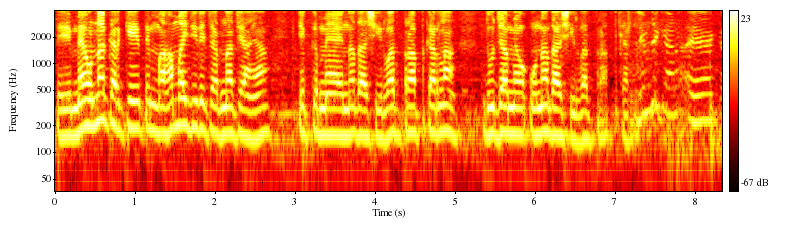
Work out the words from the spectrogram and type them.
ਤੇ ਮੈਂ ਉਹਨਾਂ ਕਰਕੇ ਤੇ ਮਹਾਮਾਈ ਜੀ ਦੇ ਚਰਨਾਂ 'ਚ ਆਇਆ। ਇੱਕ ਮੈਂ ਇਹਨਾਂ ਦਾ ਆਸ਼ੀਰਵਾਦ ਪ੍ਰਾਪਤ ਕਰ ਲਾਂ ਦੂਜਾ ਮੈਂ ਉਹਨਾਂ ਦਾ ਆਸ਼ੀਰਵਾਦ ਪ੍ਰਾਪਤ ਕਰ ਲਾਂ। ਸਲੀਮ ਜੀ ਕਹਿਣਾ ਇਹ ਹੈ ਕਿ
